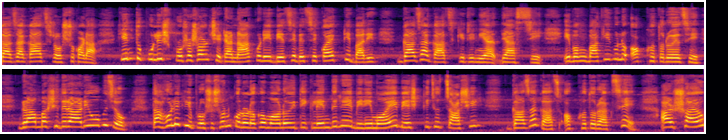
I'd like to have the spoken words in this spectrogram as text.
গাঁজা গাছ নষ্ট করা। কিন্তু পুলিশ প্রশাসন সেটা না করে বেছে বেছে কয়েকটি বাড়ির গাঁজা গাছ কেটে নিয়ে আসছে এবং বাকিগুলো অক্ষত রয়েছে। গ্রামবাসীদের আরও অভিযোগ, তাহলে কি প্রশাসন কোনো রকম অনৈতিক লেনদেনের বিনিময়ে বেশ কিছু চাষির গাঁজা গাছ অক্ষত রাখছে? আর স্বয়ং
